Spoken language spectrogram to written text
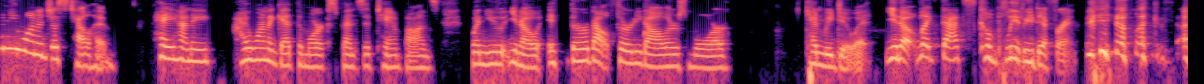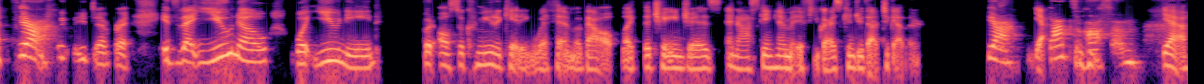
and you want to just tell him hey honey i want to get the more expensive tampons when you you know it, they're about $30 more can we do it you know like that's completely different you know like that's yeah. completely different it's that you know what you need but also communicating with him about like the changes and asking him if you guys can do that together Yeah. Yeah. That's Mhm. awesome. yeah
